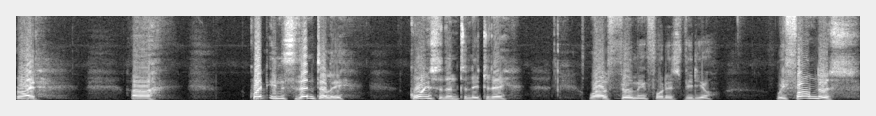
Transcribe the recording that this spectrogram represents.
Right, uh, quite incidentally, coincidentally today, while filming for this video, we found this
